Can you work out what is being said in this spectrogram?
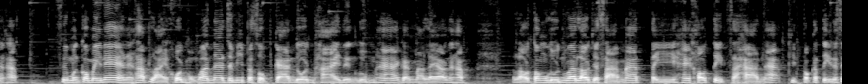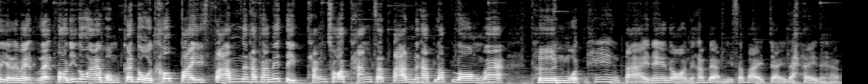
นะครับซึ่งมันก็ไม่แน่นะครับหลายคนผมว่าน่าจะมีประสบการณ์โดนพาย1ลุม5 กันมาแล้วนะครับ เราต้องลุ้นว่าเราจะสามารถตีให้เขาติดสถานะ ผิดปกติได้สักอย่างได้ไหมและตอนนี้โนอาผมกระโดดเข้าไปซ้ำนะครับทำให้ติดทั้งช็อตทั้งสตันนะครับรับรองว่าเทินหมดแห้งตายแน่นอนนะครับแบบนี้สบายใจได้นะครับ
